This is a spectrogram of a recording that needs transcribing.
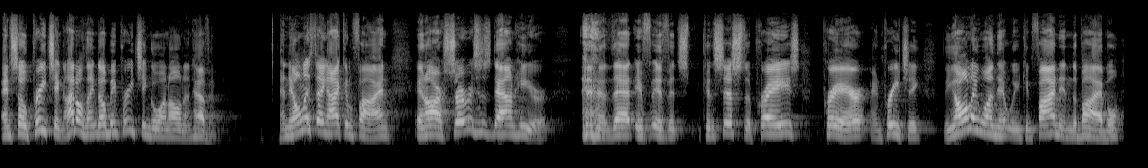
And so, preaching, I don't think there'll be preaching going on in heaven. And the only thing I can find in our services down here that if, if it consists of praise, prayer, and preaching, the only one that we can find in the Bible,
